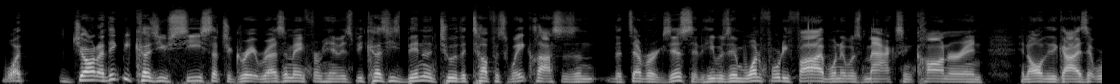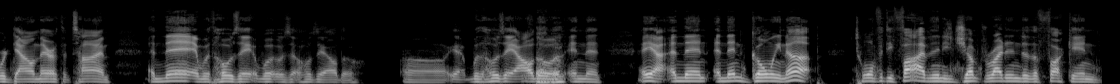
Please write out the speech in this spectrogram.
What John, I think because you see such a great resume from him is because he's been in two of the toughest weight classes in, that's ever existed. He was in 145 when it was Max and Conor and and all the guys that were down there at the time, and then with Jose, what was it, Jose Aldo? Uh, yeah, with Jose Aldo, and, and then yeah, and then and then going up to 155, and then he jumped right into the fucking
